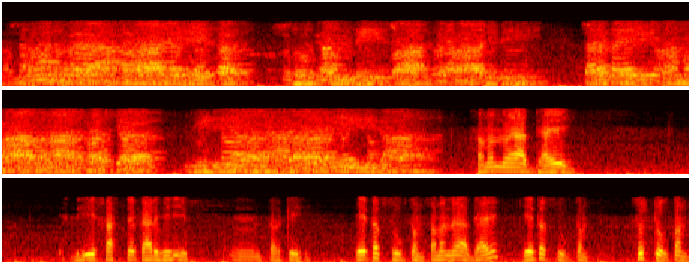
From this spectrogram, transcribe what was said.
समन्वयाध्याय भी स्वास्थ्य कार्य भी तर्के एक सूक्तम समन्वय अध्याय एक सूक्तम। सुष्टुक्तम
